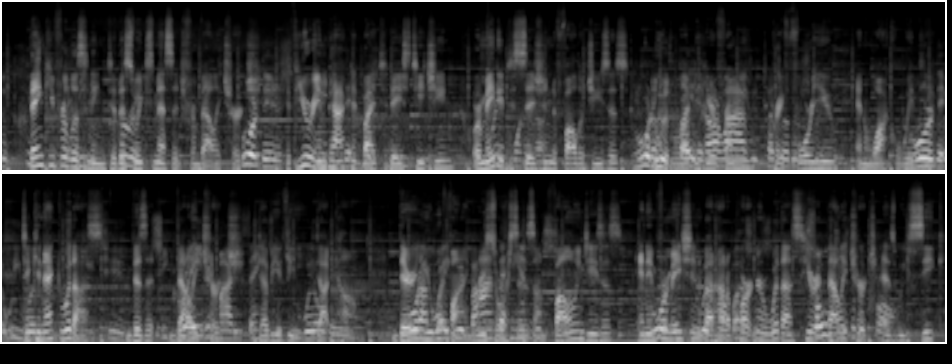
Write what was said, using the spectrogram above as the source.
of Christians Thank you for listening to this week's message from Valley Church. If you were impacted by today's teaching or made a decision to follow Jesus, Lord, we would love to hear from you, pray for you, and walk with Lord, you. To connect with us, visit see great and mighty things that you will do. valleychurchwv.com. There Lord, you will find resources on following Jesus and information would about how to partner with us here at Valley Church as we seek,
